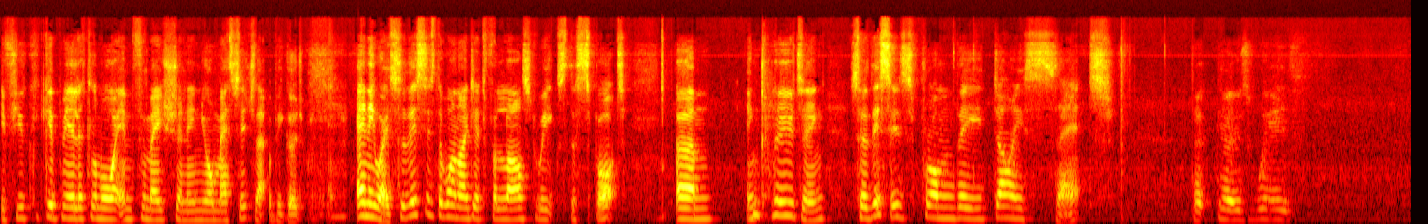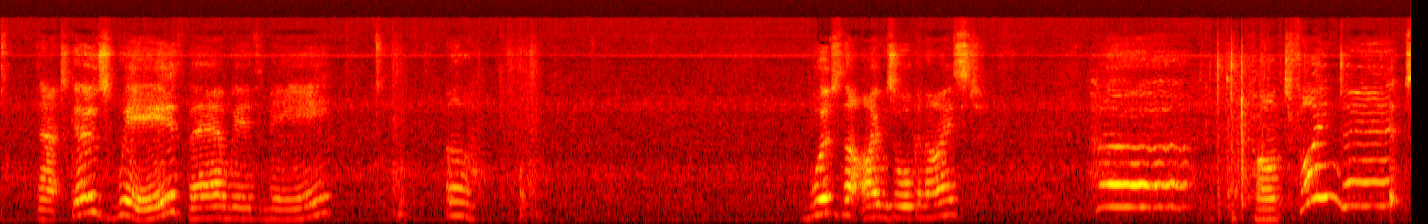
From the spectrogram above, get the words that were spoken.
If you could give me a little more information in your message, that would be good. Anyway, so this is the one I did for last week's The Spot, um, including, so this is from the die set that goes with, that goes with, bear with me, oh, that I was organised. Uh, can't find it.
